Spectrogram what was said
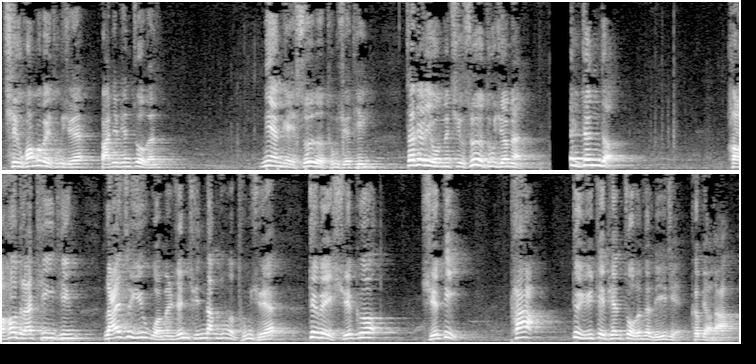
请黄国伟同学把这篇作文念给所有的同学听。在这里，我们请所有的同学们认真的、好好的来听一听，来自于我们人群当中的同学，这位学哥、学弟，他对于这篇作文的理解和表达。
